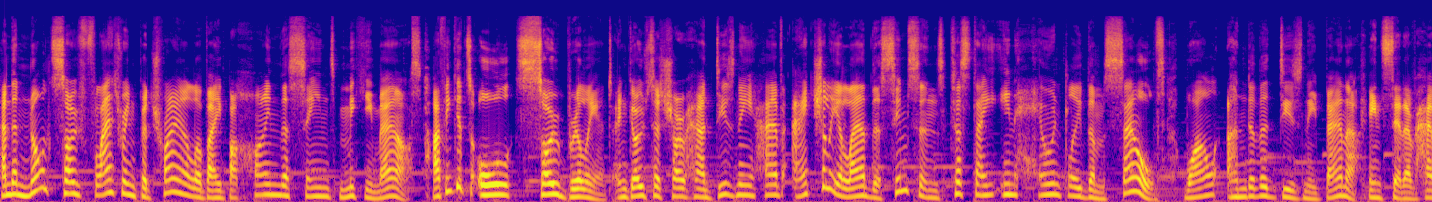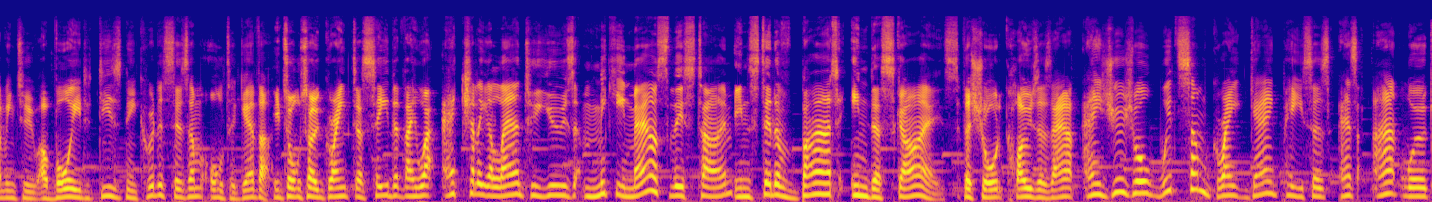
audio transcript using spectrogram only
and the not so flattering portrayal of a behind the scenes Mickey Mouse. I think it's all so brilliant and goes to show how Disney have actually allowed The Simpsons to stay inherently themselves while under the Disney banner, instead of having to avoid Disney criticism altogether. It's also great to see that they were actually allowed to use Mickey Mouse this time instead of Bart in disguise. The short closes out as usual with some great gag pieces as artwork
